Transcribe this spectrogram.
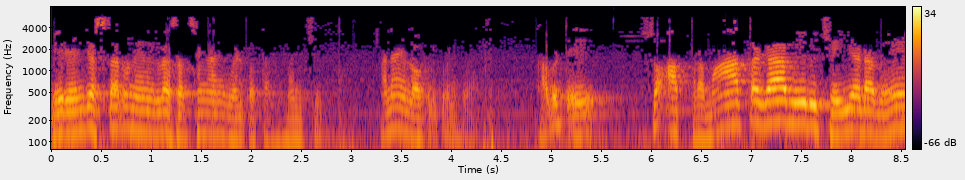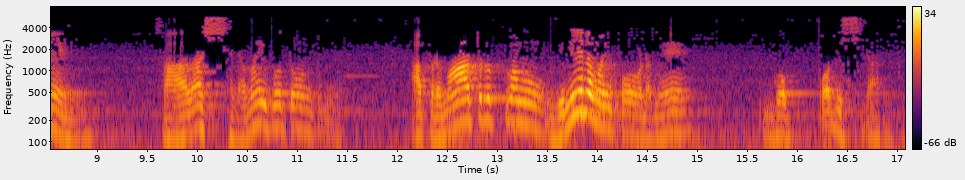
మీరు ఏం చేస్తారు? నేను ఇలా సత్సంగానికి వెళ్ళిపోతాను. మంచి. అని ఆయన లోపలికి వెళ్ళిపోయారు. కాబట్టి సో ఆ ప్రమాతగా మీరు చేయడమే చాలా శ్రమ అయిపోతూ ఉంటుంది. ఆ ప్రమాతృత్వము విలీనమైపోవడమే గొప్ప విశ్రాంతి.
